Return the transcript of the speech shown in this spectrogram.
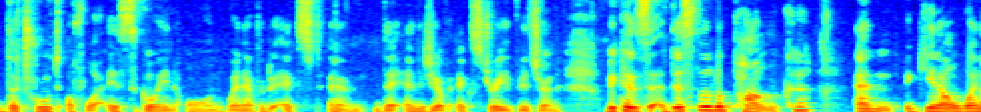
the truth of what is going on whenever the X, um, the energy of x-ray vision. Because this little punk and you know when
